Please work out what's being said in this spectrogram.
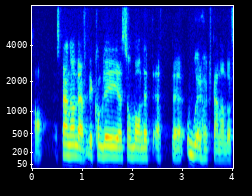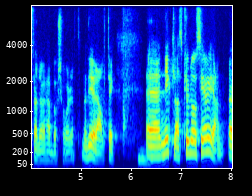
Ja, spännande. Det kommer bli som vanligt ett eh, oerhört spännande att följa det här börsåret. Men det är det alltid. Eh, Niklas, kul att se dig igen. Eh,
